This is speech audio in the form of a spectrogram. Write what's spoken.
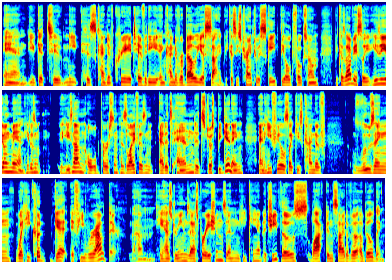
And you get to meet his kind of creativity and kind of rebellious side because he's trying to escape the old folks home because obviously he's a young man. He doesn't he's not an old person. His life isn't at its end. It's just beginning. And he feels like he's kind of losing what he could get if he were out there um, he has dreams, aspirations, and he can't achieve those locked inside of a, a building.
